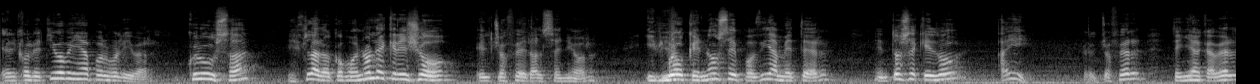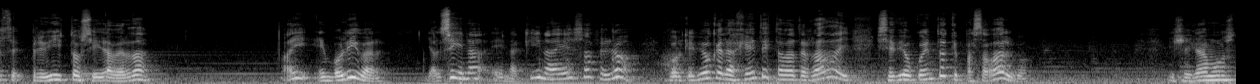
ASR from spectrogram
El colectivo venía por Bolívar. Cruza, y claro, como no le creyó el chofer al señor y vio que no se podía meter, entonces quedó ahí. el chofer tenía que haber previsto si era verdad ahí, en Bolívar. Y Alcina, en la esquina esa, frenó, porque vio que la gente estaba aterrada y se dio cuenta que pasaba algo. Y llegamos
